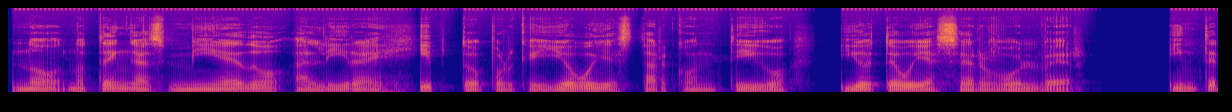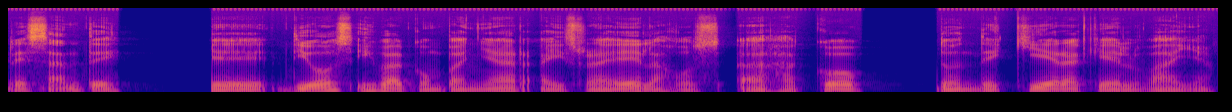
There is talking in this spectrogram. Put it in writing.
no, no tengas miedo al ir a Egipto porque yo voy a estar contigo y yo te voy a hacer volver. Interesante que Dios iba a acompañar a Israel, a, Jacob, donde quiera que él vaya.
